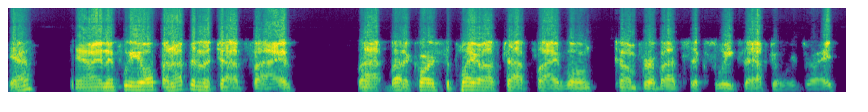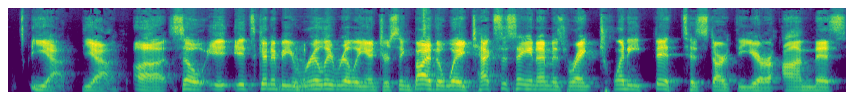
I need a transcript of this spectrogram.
Yeah. Yeah. And if we open up in the top five, but, but of course, the playoff top five won't come for about six weeks afterwards, right? Yeah, yeah. Uh, so it, it's going to be really, really interesting. By the way, Texas A&M is ranked 25th to start the year on this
